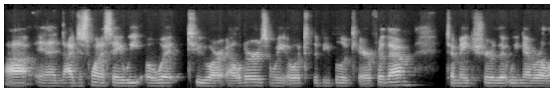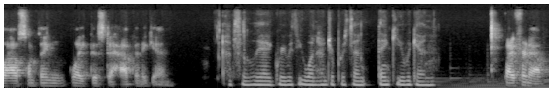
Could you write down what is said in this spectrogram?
Uh, and I just want to say we owe it to our elders and we owe it to the people who care for them to make sure that we never allow something like this to happen again. Absolutely. I agree with you 100%. Thank you again. Bye for now.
